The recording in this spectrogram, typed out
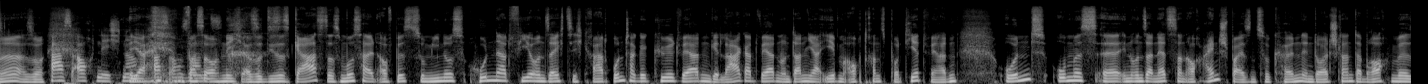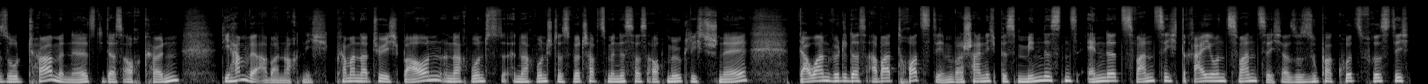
Ne? Also, war es auch nicht, ne? Ja, auch, was auch nicht. Also dieses Gas, das muss halt auf bis zu minus 164 Grad runtergekühlt werden, gelagert werden und dann ja eben auch transportiert werden. Und um es äh, in unser Netz dann auch einspeisen zu können in Deutschland, da brauchen wir so Terminals, die das auch können. Die haben wir aber noch nicht. Kann man natürlich bauen, nach Wunsch, nach Wunsch des Wirtschaftsministers auch möglichst schnell. Dauern würde das aber trotzdem wahrscheinlich bis mindestens Ende 2023. Also super kurzfristig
